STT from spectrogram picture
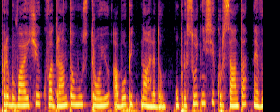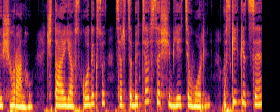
перебуваючи в квадрантовому строю або під наглядом у присутності курсанта найвищого рангу. Читаю я з кодексу, серцебиття все ще б'ється в горлі, оскільки це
